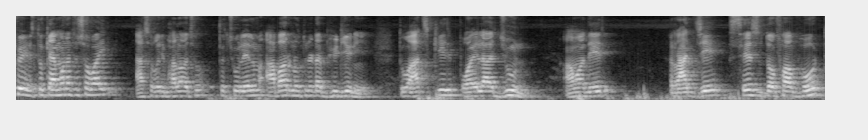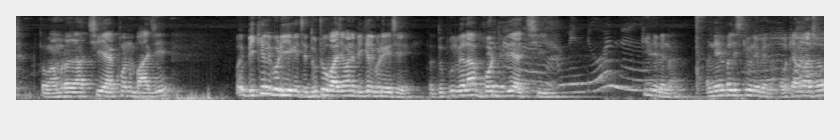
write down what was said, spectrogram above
ফ্রেন্ডস তো কেমন আছো সবাই? আশা করি ভালো আছো। তো চলে এলাম আবার নতুন একটা ভিডিও নিয়ে। তো আজকের পয়লা জুন আমাদের রাজ্যে শেষ দফা ভোট। তো আমরা যাচ্ছি এখন বাজে ওই বিকেল গড়িয়ে গেছে দুটো বাজে মানে বিকেল গড়িয়ে গেছে। তো দুপুরবেলা ভোট দিতে যাচ্ছি। কি দেবে না? নেল পালিশ কেউ নেবে না? বলো কেমন আছো?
